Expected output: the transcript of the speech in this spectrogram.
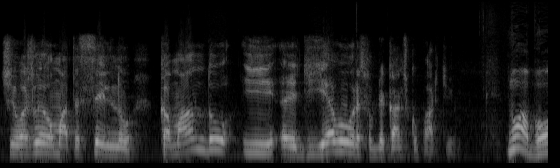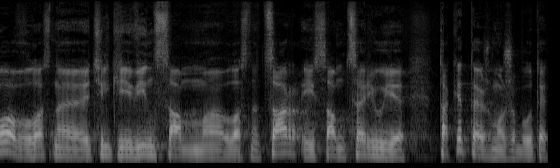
чи важливо мати сильну команду і е, дієву республіканську партію. Ну або власне тільки він сам власне цар і сам царює. Таке теж може бути.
